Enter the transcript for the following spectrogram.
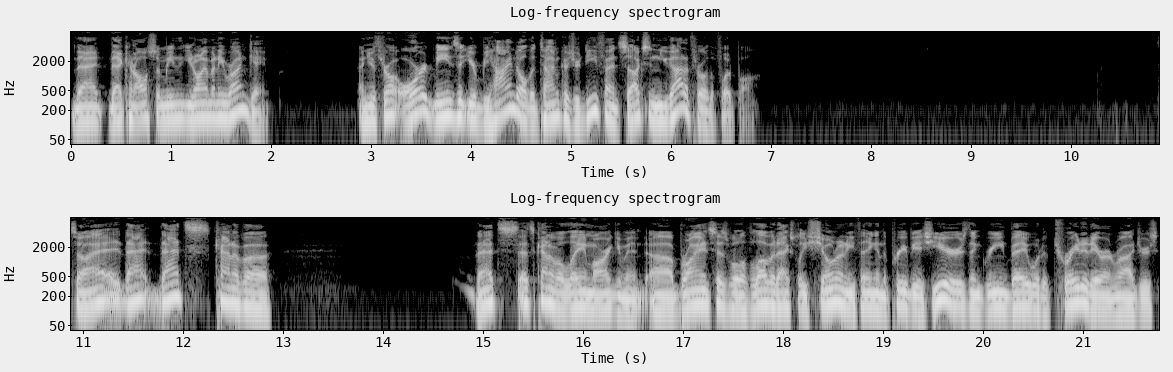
That that can also mean that you don't have any run game, and you throw, or it means that you're behind all the time because your defense sucks and you got to throw the football. So I, that that's kind of a that's that's kind of a lame argument. Uh, Brian says, well, if Love had actually shown anything in the previous years, then Green Bay would have traded Aaron Rodgers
